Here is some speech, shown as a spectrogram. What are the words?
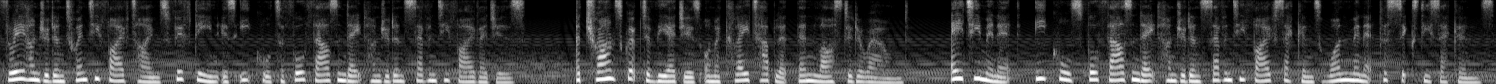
325 times 15 is equal to 4,875 edges. A transcript of the edges on a clay tablet then lasted around 80 minute equals 4,875 seconds 1 minute per 60 seconds.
